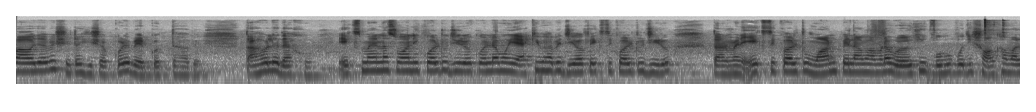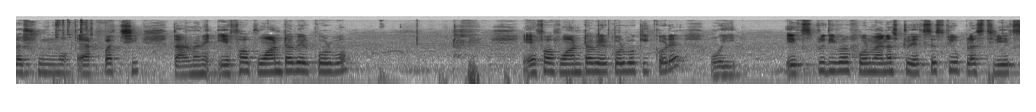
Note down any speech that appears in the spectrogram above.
পাওয়া যাবে সেটা হিসাব করে বের করতে হবে। তাহলে দেখো x minus one equal to zero করলাম, ওই একইভাবে g of x equal to zero তার মানে এক্স ইকুয়াল টু ওয়ান পেলাম আমরা, রৈখিক বহুপদী সংখ্যামালা শূন্য এক পাচ্ছি, তার মানে এফ অফ ওয়ানটা বের করব। এফ অফ ওয়ানটা বের করব কী করে? ওই x to the power four minus two x's cube plus three x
